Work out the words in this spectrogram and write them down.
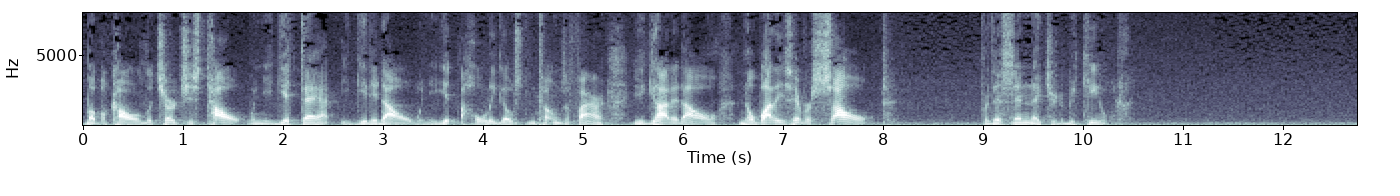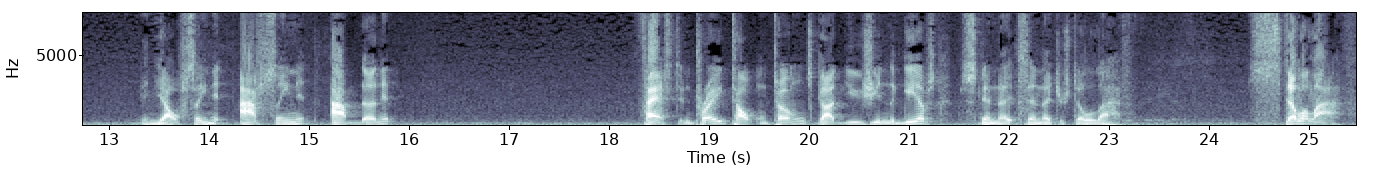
But because the church is taught, when you get that, you get it all. When you get the Holy Ghost and tongues of fire, you got it all. Nobody's ever sought for this sin nature to be killed. And y'all seen it. I've seen it. I've done it. Fast and pray, talk in tongues. God use you in the gifts. Sin, nature still alive. Still alive.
